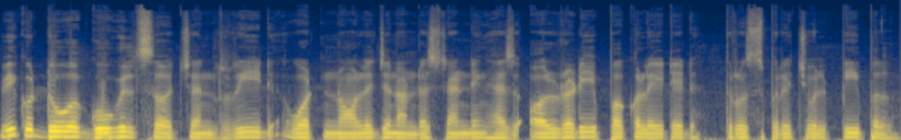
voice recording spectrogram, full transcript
We could do a Google search and read what knowledge and understanding has already percolated through spiritual people.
